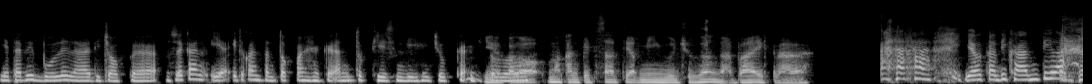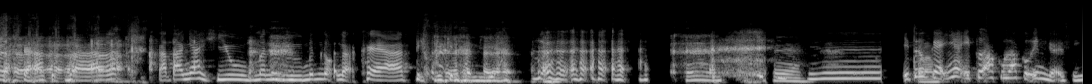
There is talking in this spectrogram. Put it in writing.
Ya tapi boleh lah dicoba. Maksudnya kan ya itu kan bentuk penghargaan untuk diri sendiri juga gitu ya, loh. kalau makan pizza tiap minggu juga nggak baik lah. ya ganti-ganti lah. kreatif banget. Katanya human, human kok nggak kreatif bikin hadiah. itu kayaknya itu aku lakuin nggak sih?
